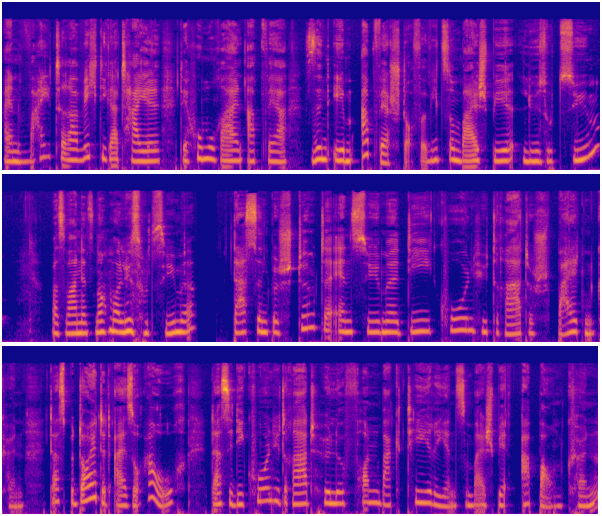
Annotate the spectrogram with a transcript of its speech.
Ein weiterer wichtiger Teil der humoralen Abwehr sind eben Abwehrstoffe, wie zum Beispiel Lysozym. Was waren jetzt nochmal Lysozyme? Das sind bestimmte Enzyme, die Kohlenhydrate spalten können. Das bedeutet also auch, dass sie die Kohlenhydrathülle von Bakterien zum Beispiel abbauen können.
